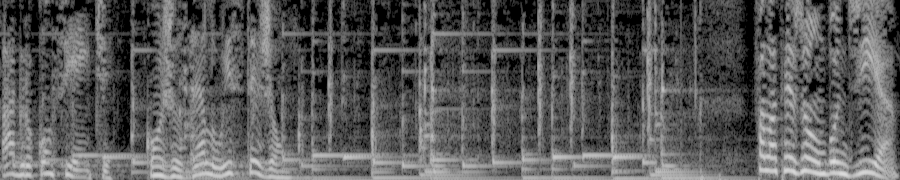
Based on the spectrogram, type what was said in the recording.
Agroconsciente, com José Luiz Tejom. Fala, Tejom, bom dia.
